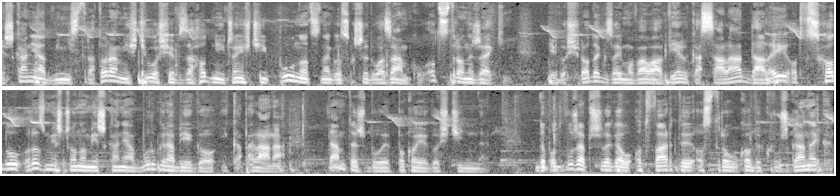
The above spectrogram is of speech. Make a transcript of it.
Mieszkanie administratora mieściło się w zachodniej części północnego skrzydła zamku, od strony rzeki. Jego środek zajmowała wielka sala, dalej od wschodu rozmieszczono mieszkania burgrabiego i kapelana. Tam też były pokoje gościnne. Do podwórza przylegał otwarty, ostrołukowy krużganek.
